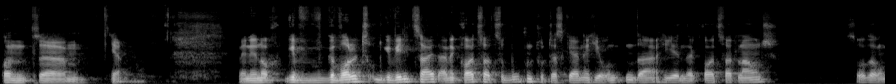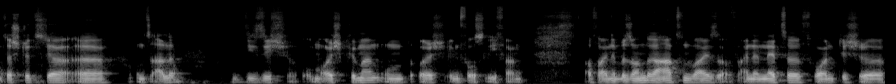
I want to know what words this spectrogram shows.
Und ähm, ja, wenn ihr noch ge gewollt und gewillt seid, eine Kreuzfahrt zu buchen, tut das gerne hier unten da, hier in der Kreuzfahrt Lounge. So, da unterstützt ihr äh, uns alle. die sich um euch kümmern und euch Infos liefern. Auf eine besondere Art und Weise, auf eine nette, freundliche,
